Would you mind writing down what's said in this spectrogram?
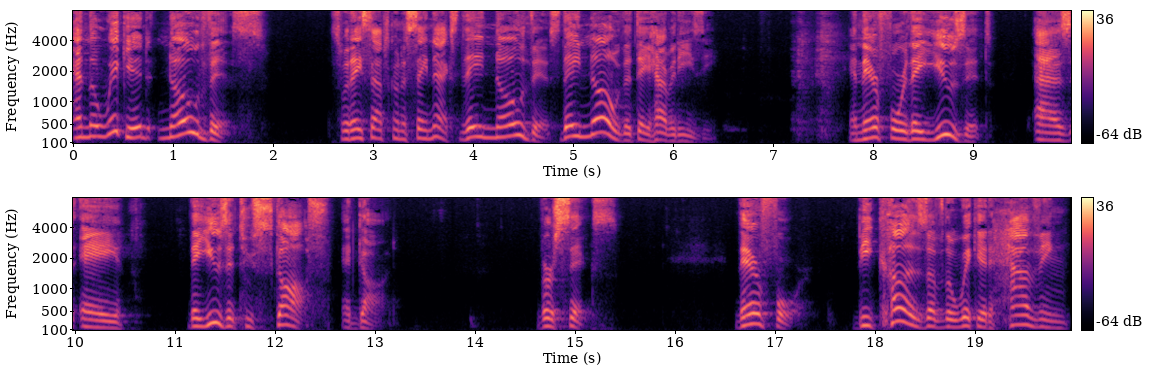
And the wicked know this. That's what Asaph's going to say next. They know this. They know that they have it easy. And therefore they use it as a, they use it to scoff at God. Verse 6. Therefore, because of the wicked having,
